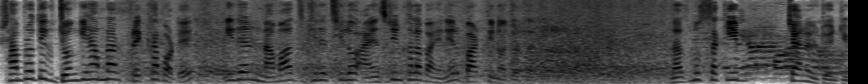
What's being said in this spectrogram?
সাম্প্রতিক জঙ্গি হামলার প্রেক্ষাপটে ঈদের নামাজ ঘিরে ছিল আইন বাহিনীর বাড়তি নজরদারি। নাজমুস সাকিব চ্যানেল টোয়েন্টি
